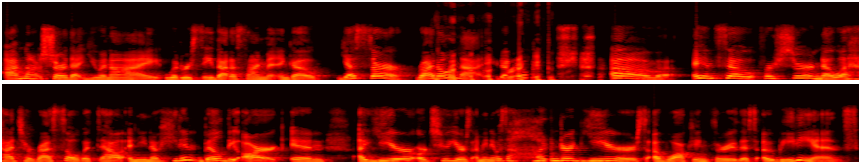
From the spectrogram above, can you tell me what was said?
I'm not sure that you and I would receive that assignment and go, yes, sir, right on that. You know? right. Um, and so for sure, Noah had to wrestle with doubt. And, you know, he didn't build the ark in a year or two years. I mean, it was a hundred years of walking through this obedience.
